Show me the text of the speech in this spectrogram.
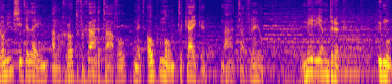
Johnny zit alleen aan een grote vergadertafel met open mond te kijken naar het tafereel. Medium druk. U moet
